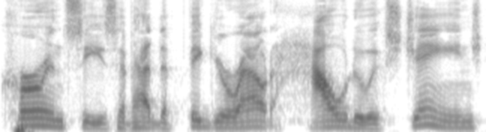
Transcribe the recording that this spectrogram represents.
currencies have had to figure out how to exchange,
